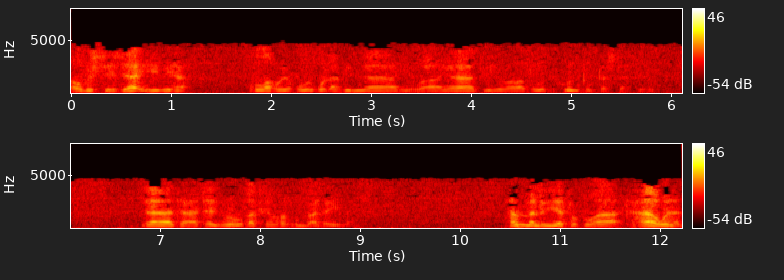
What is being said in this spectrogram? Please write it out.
أو باستهزائه بها. والله يقول قل أبي الله وآياته ورسوله كنتم تستهزئون. لا تعتذروا قد كفرتم بعد إيمان. أما الذي يتركها تهاونا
